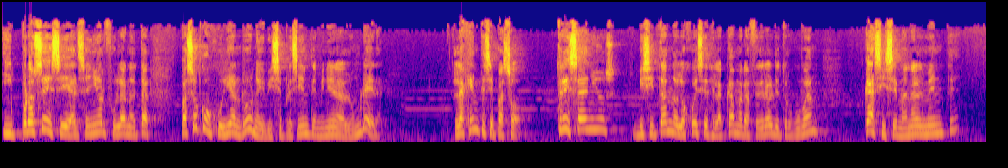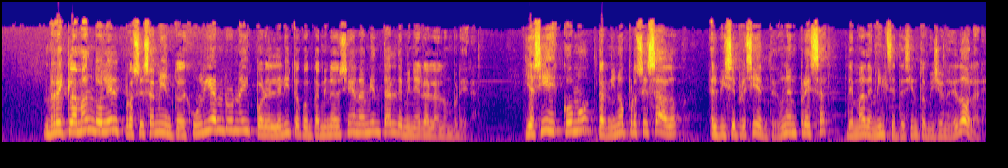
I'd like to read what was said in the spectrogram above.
y procese al señor fulano de tal. Pasó con Julián Rune, vicepresidente de Minera Lumbrera. La gente se pasó tres años visitando a los jueces de la Cámara Federal de Tucumán, casi semanalmente, reclamándole el procesamiento de Julián Runey por el delito de contaminación ambiental de Minera La Lumbrera. Y así es como terminó procesado el vicepresidente de una empresa de más de 1.700 millones de dólares.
